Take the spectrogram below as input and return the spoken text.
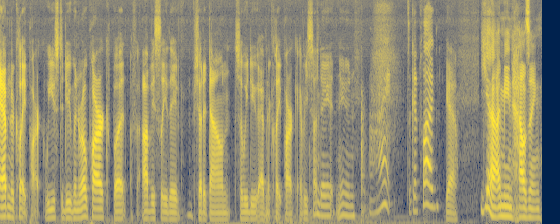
Abner Clay Park, we used to do Monroe Park, but obviously they've shut it down. So we do Abner Clay Park every Sunday at noon. All right. It's a good plug. Yeah. Yeah, I mean housing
